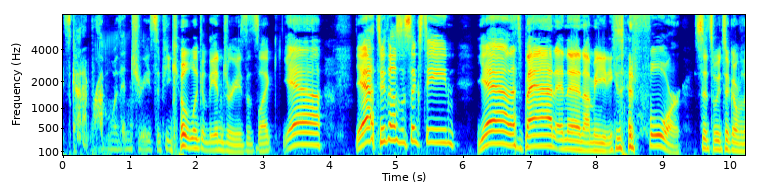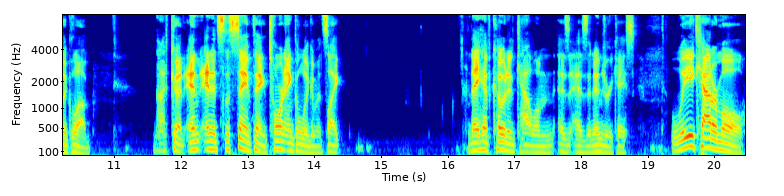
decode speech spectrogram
he's got a problem with injuries. If you go look at the injuries, it's like, yeah, yeah, 2016, yeah, that's bad. And then I mean, he's had four since we took over the club. Not good. And and it's the same thing. Torn ankle ligaments. Like they have coded Callum as as an injury case. Lee Cattermole.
